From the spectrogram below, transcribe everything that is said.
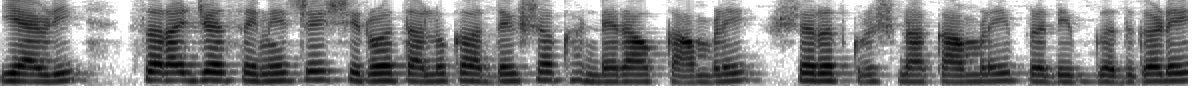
यावेळी स्वराज्य सेनेचे शिरोळ तालुका अध्यक्ष खंडेराव कांबळे शरद कृष्णा कांबळे प्रदीप गदगडे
